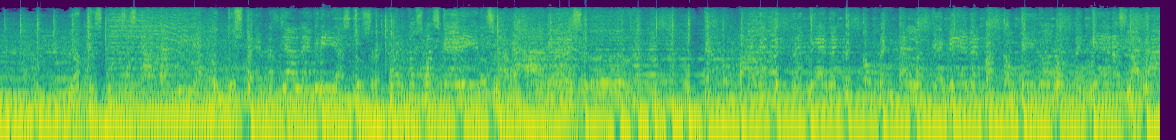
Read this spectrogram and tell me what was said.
Lo que escuchas cada día con tus penas y alegrías, tus recuerdos más queridos, la radio eres tú. Te acompaña, te entretiene, te comenta los que vienen, vas contigo donde quieras, la radio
